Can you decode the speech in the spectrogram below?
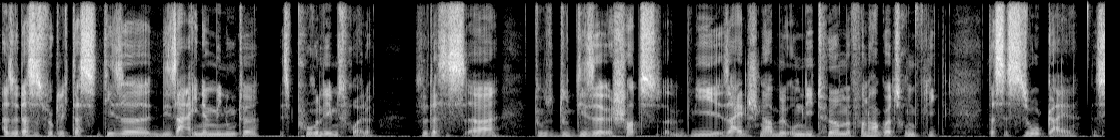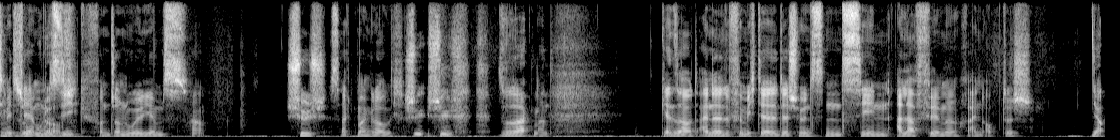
also das ist wirklich, das, diese, diese eine Minute ist pure Lebensfreude. So, das ist, äh, du, du, diese Shots, wie Seidenschnabel um die Türme von Hogwarts rumfliegt, das ist so geil. Das Mit so der Musik von John Williams. Ja. Schüsch, sagt man, glaube ich. aus. Schü schüch, so sagt man. Gänsehaut. Eine für mich der, der schönsten Szenen aller Filme, rein optisch. Ja.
